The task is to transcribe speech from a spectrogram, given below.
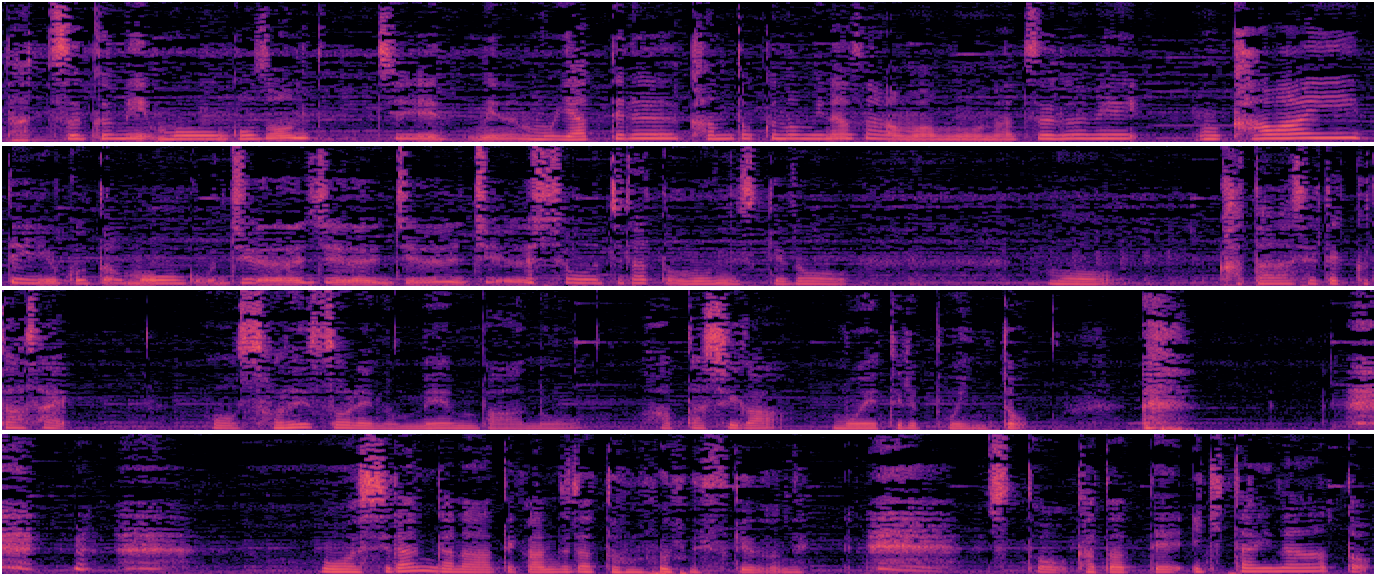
夏組もうご存知もうやってる監督の皆さんはもう夏組もう可愛いっていうことはもう重々重々承知だと思うんですけどもう語らせてください。もうそれぞれのメンバーの私が燃えてるポイント。もう知らんがなって感じだと思うんですけどね。ちょっと語っていきたいなと。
